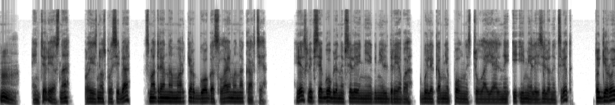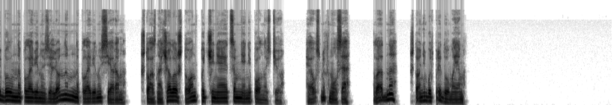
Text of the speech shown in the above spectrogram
«Хм, интересно», — произнес про себя, смотря на маркер Гога Слайма на карте. Если все гоблины в селении Гниль Древа были ко мне полностью лояльны и имели зеленый цвет, то герой был наполовину зеленым, наполовину серым, что означало, что он подчиняется мне не полностью. Я усмехнулся. Ладно, что-нибудь придумаем.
